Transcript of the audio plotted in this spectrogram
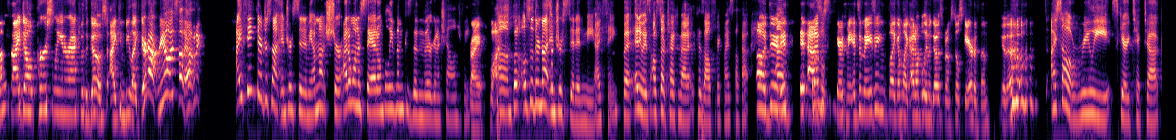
long as i don't personally interact with a ghost i can be like they're not real it's not happening I think they're just not interested in me. I'm not sure. I don't want to say I don't believe them because then they're gonna challenge me. Right. Well, Um, but also they're not interested in me. I think. But anyways, I'll stop talking about it because I'll freak myself out. oh, dude, it um, it I absolutely was- scares me. It's amazing. Like I'm like I don't believe in ghosts, but I'm still scared of them. You know. I saw a really scary TikTok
